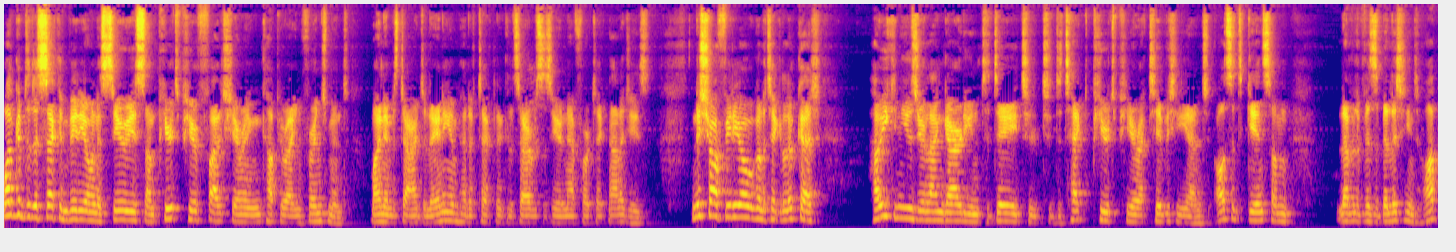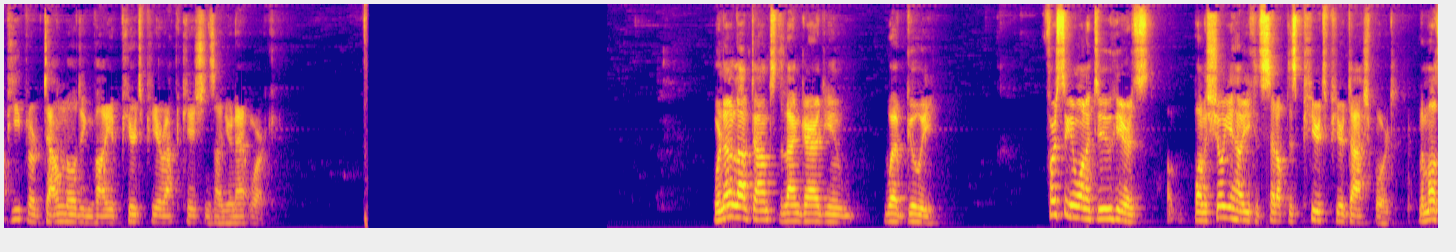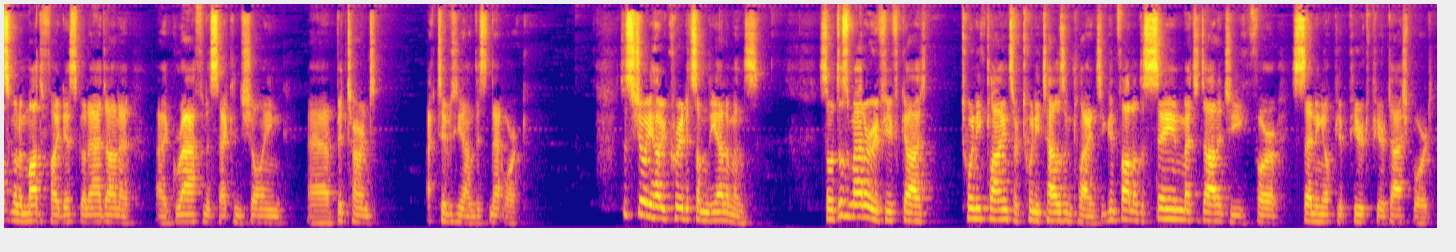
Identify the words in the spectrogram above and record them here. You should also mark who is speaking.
Speaker 1: Welcome to the second video in a series on peer-to-peer file sharing and copyright infringement. My name is Darren Delaney, I'm Head of Technical Services here at NetFort Technologies. In this short video we're going to take a look at how you can use your LAN-Guardian today to, to detect peer-to-peer activity and also to gain some level of visibility into what people are downloading via peer-to-peer applications on your network. We're now logged on to the LAN-Guardian web GUI First thing I want to do here is I want to show you how you can set up this peer-to-peer dashboard. And I'm also going to modify this, going to add on a, a graph in a second showing uh, BitTorrent activity on this network. Just to show you how you created some of the elements. So it doesn't matter if you've got 20 clients or 20,000 clients, you can follow the same methodology for setting up your peer-to-peer dashboard.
